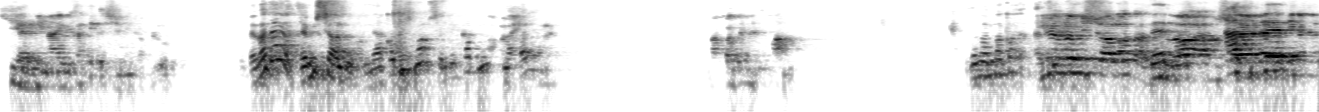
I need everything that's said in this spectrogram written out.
כי הדין ההלכתי זה שהם יקבלו. בוודאי, אתם שאלו, מהקודש ברוך שהם יקבלו. מה קודם את מה? קורה. אם הם לא היו שואלות, אז לא...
